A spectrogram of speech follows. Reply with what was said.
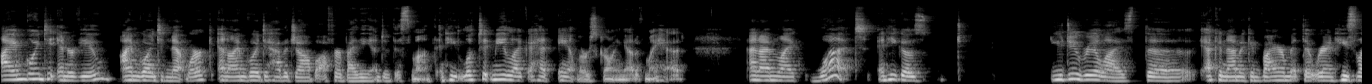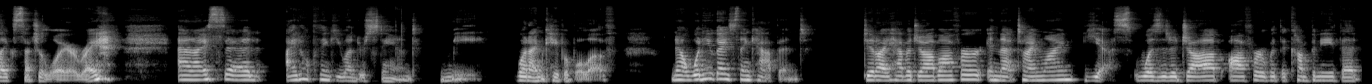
I'm going to interview, I'm going to network, and I'm going to have a job offer by the end of this month." And he looked at me like I had antlers growing out of my head. And I'm like, "What?" And he goes, you do realize the economic environment that we're in. He's like such a lawyer, right? And I said, I don't think you understand me what I'm capable of. Now, what do you guys think happened? Did I have a job offer in that timeline? Yes. Was it a job offer with a company that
